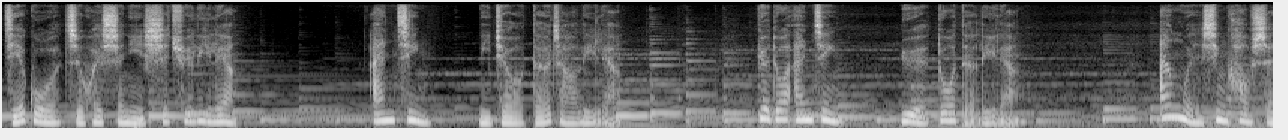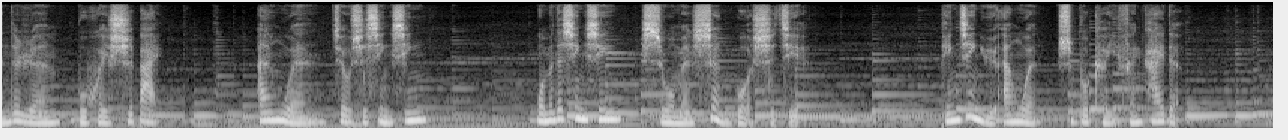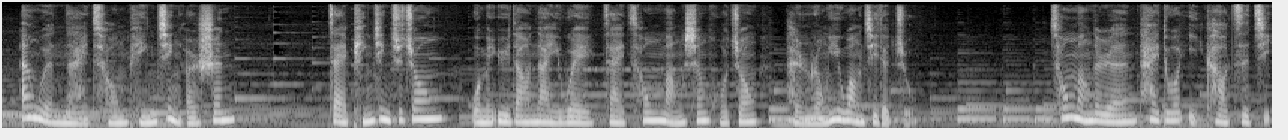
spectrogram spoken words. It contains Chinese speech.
结果只会使你失去力量。安静，你就得着力量。越多安静，越多得力量。安稳信靠神的人不会失败。安稳就是信心，我们的信心使我们胜过世界。平静与安稳是不可以分开的，安稳乃从平静而生。在平静之中，我们遇到那一位在匆忙生活中很容易忘记的主。匆忙的人太多倚靠自己，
